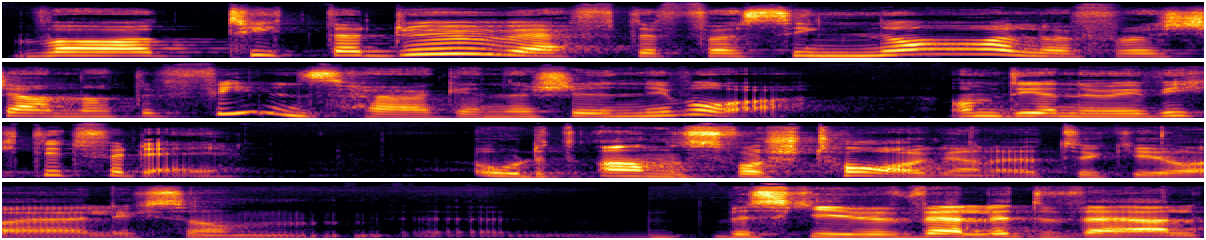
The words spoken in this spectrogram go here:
Vad tittar du efter för signaler för att känna att det finns hög energinivå? Om det nu är viktigt för dig. Ordet ansvarstagande tycker jag är liksom eh, beskriver väldigt väl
